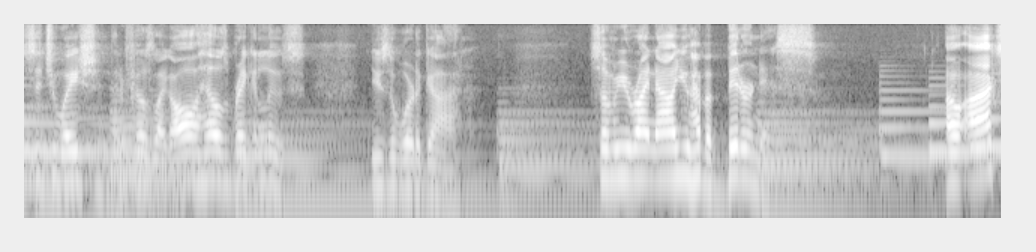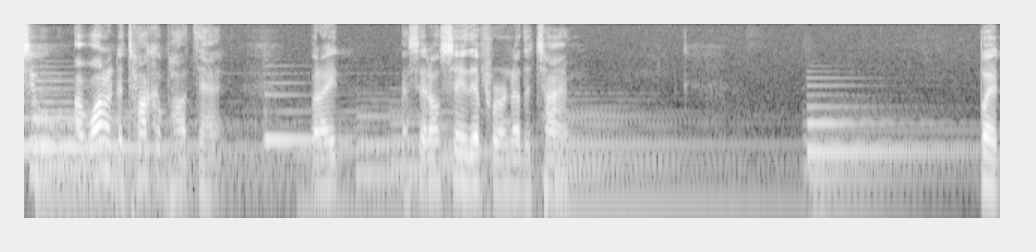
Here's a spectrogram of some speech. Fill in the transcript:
situation that it feels like all hell's breaking loose. Use the word of God. Some of you right now, you have a bitterness. I, I actually I wanted to talk about that, but I, I said I'll save that for another time. But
